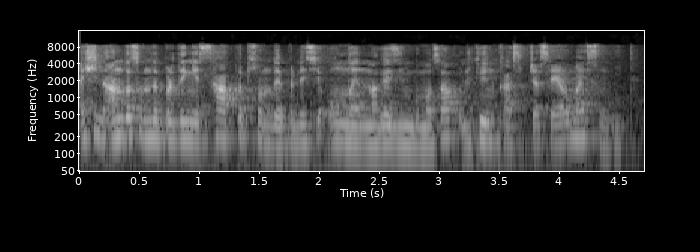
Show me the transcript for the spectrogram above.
әшейін анда санда бірдеңе сатып сондай бірнәрсе онлайн магазин болмаса үлкен кәсіп жасай алмайсың дейді.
